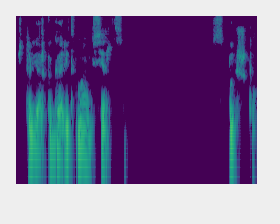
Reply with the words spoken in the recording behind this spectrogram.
что ярко горит в моем сердце. Вспышка.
